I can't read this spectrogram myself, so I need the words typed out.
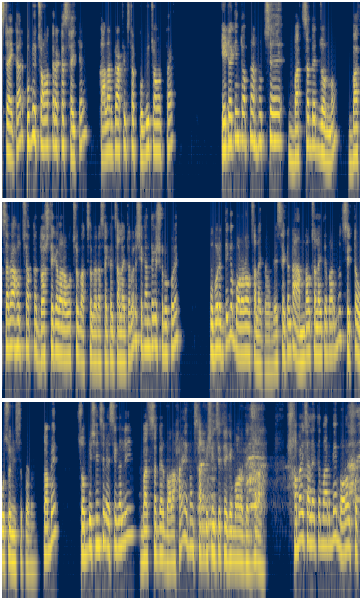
স্ট্রাইকার খুবই চমৎকার একটা সাইকেল কালার গ্রাফিক্সটা খুবই চমৎকার। এটা কিন্তু আপনার হচ্ছে বাচ্চাদের জন্য, বাচ্চারা হচ্ছে আপনার দশ থেকে বারো বছর বাচ্চা যারা সাইকেল চালাইতে পারে, সেখান থেকে শুরু করে উপরের দিকে বড়রাও চালাতে পারবে। সাইকেলটা আমরাও চালাতে পারব সেটা উঁচু নিচু করে। তবে চব্বিশ ইঞ্চি বেসিক্যালি বাচ্চাদের বলা হয় এবং ছাব্বিশ ইঞ্চি থেকে বড়দের ধরা হয়। সবাই চালাতে পারবে, বড় ছোট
